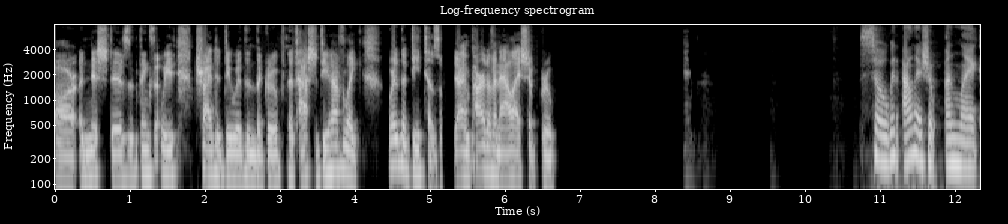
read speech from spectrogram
our initiatives and things that we try to do within the group. Natasha, do you have like where are the details? I'm part of an allyship group. So with allyship, unlike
